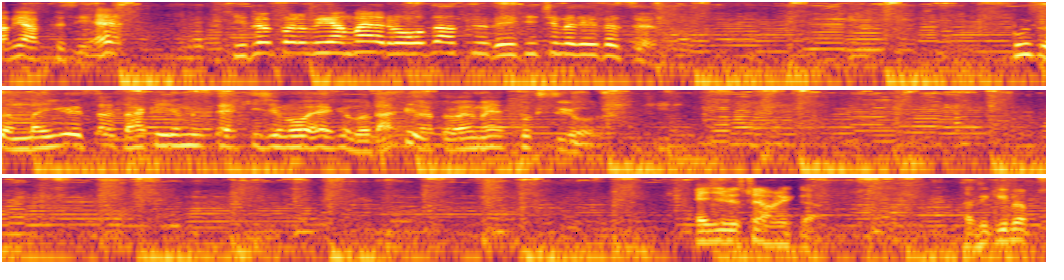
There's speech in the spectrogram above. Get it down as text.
আমি আসতেছি হ্যাঁ। এটা করবি আমার রোদ আপনি দেখি চলে যেতেছে বুঝলাম না ইউএস আর ঢাকা এমএস একই যেন হয়ে গেল ঢাকি না তো আমি তো শিওর এই জিনিসটা আমেরিকা তাতে কি ভাবছ?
